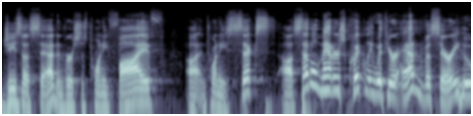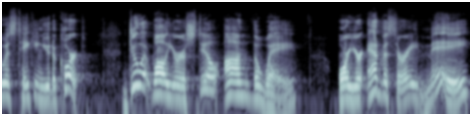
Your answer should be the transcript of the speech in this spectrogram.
Jesus said in verses 25 uh, and 26 uh, Settle matters quickly with your adversary who is taking you to court. Do it while you're still on the way, or your adversary may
